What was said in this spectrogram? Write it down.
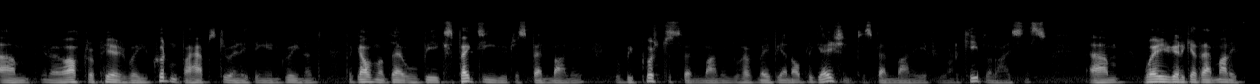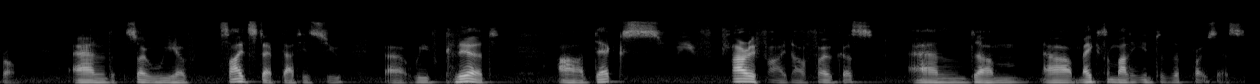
um, you know, after a period where you couldn't perhaps do anything in Greenland, the government there will be expecting you to spend money. You'll be pushed to spend money. You have maybe an obligation to spend money if you want to keep the license. Um, where are you going to get that money from? And so we have sidestepped that issue. Uh, we've cleared our decks. We've clarified our focus and um, uh, make some money into the process.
